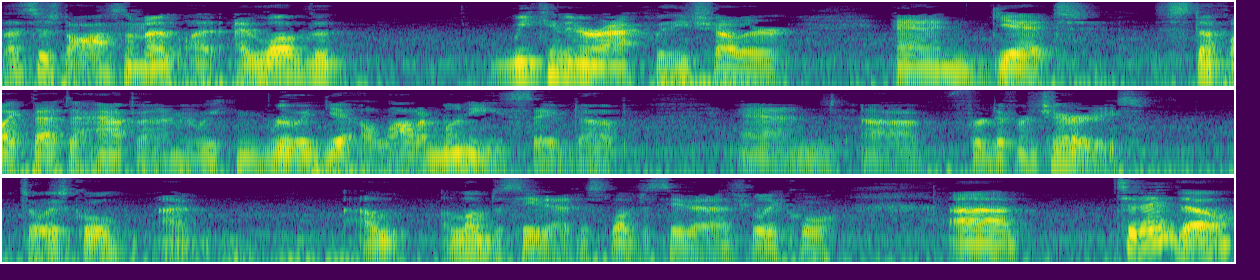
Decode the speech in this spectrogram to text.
that's just awesome. I, I, I love that we can interact with each other and get stuff like that to happen. I mean, we can really get a lot of money saved up and uh, for different charities. It's always cool. I, I, I, love to see that. Just love to see that. That's really cool. Uh, today, though,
